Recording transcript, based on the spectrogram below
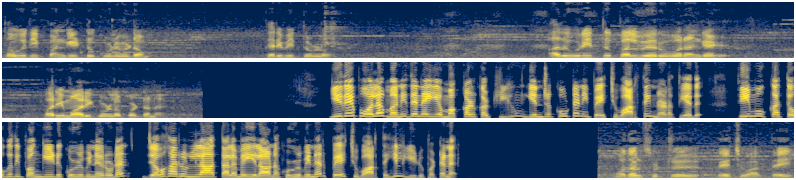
தொகுதி பங்கீட்டு குழுவிடம் தெரிவித்துள்ளோம். அது குறித்து பல்வேறு விவரங்கள் பரிமாறிக்கொள்ளப்பட்டன. இதேபோல மனிதநேய மக்கள் கட்சியும் இன்று கூட்டணி பேச்சுவார்த்தை நடத்தியது. திமுக தொகுதி பங்கீடு குழுவினருடன் ஜவஹருல்லா தலைமையிலான குழுவினர் பேச்சுவார்த்தையில் ஈடுபட்டனர். முதல் சுற்று பேச்சுவார்த்தை.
